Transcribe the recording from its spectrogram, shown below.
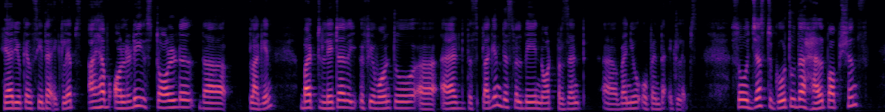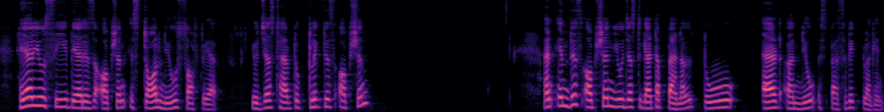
Here you can see the Eclipse. I have already installed the plugin but later if you want to uh, add this plugin this will be not present uh, when you open the Eclipse. So just go to the help options. Here you see there is the option install new software you just have to click this option. And in this option you just get a panel to add a new specific plugin.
